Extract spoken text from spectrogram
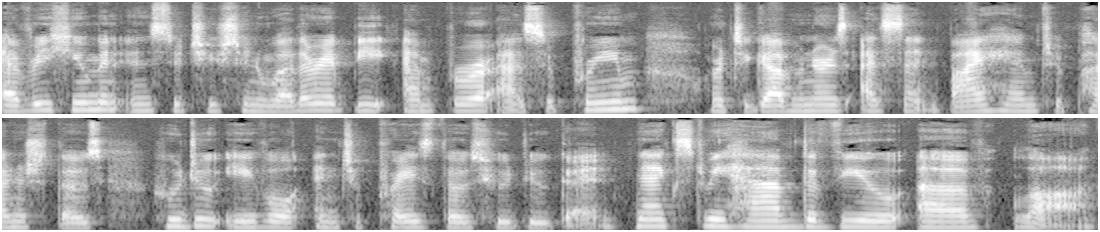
every human institution, whether it be emperor as supreme, or to governors as sent by him to punish those who do evil and to praise those who do good. Next, we have the view of law.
